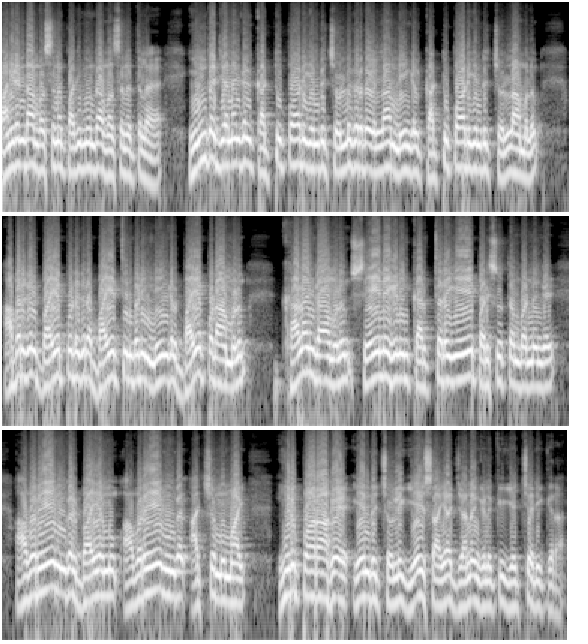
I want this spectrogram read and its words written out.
பனிரெண்டாம் வசனம் பதிமூன்றாம் வசனத்துல இந்த ஜனங்கள் கட்டுப்பாடு என்று சொல்லுகிறதை எல்லாம் நீங்கள் கட்டுப்பாடு என்று சொல்லாமலும் அவர்கள் பயப்படுகிற பயத்தின்படி நீங்கள் பயப்படாமலும் கலங்காமலும் சேனைகளின் கர்த்தரையே பரிசுத்தம் பண்ணுங்கள். அவரே உங்கள் பயமும் அவரே உங்கள் அச்சமுமாய் இருப்பாராக என்று சொல்லி ஏசாயா ஜனங்களுக்கு எச்சரிக்கிறார்.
